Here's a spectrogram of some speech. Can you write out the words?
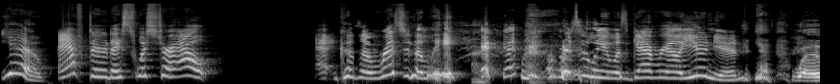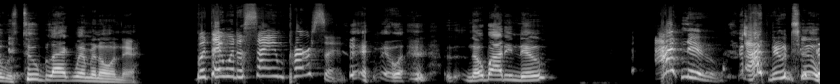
Yeah, after they switched her out, because originally, originally it was Gabrielle Union, Yeah, well, it was two black women on there. but they were the same person. Nobody knew. I knew. I knew too.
